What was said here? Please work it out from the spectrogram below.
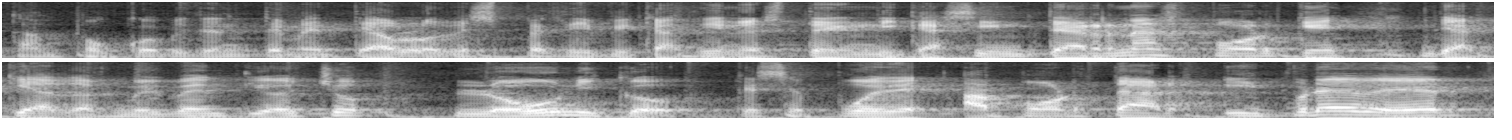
Tampoco evidentemente hablo de especificaciones técnicas internas porque de aquí a 2028 lo único que se puede aportar y prever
